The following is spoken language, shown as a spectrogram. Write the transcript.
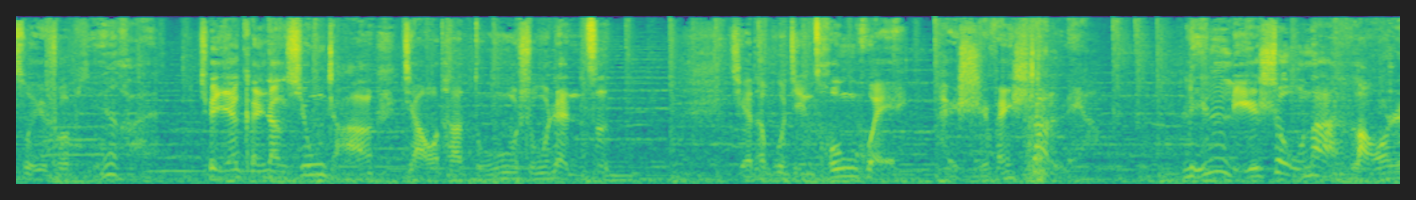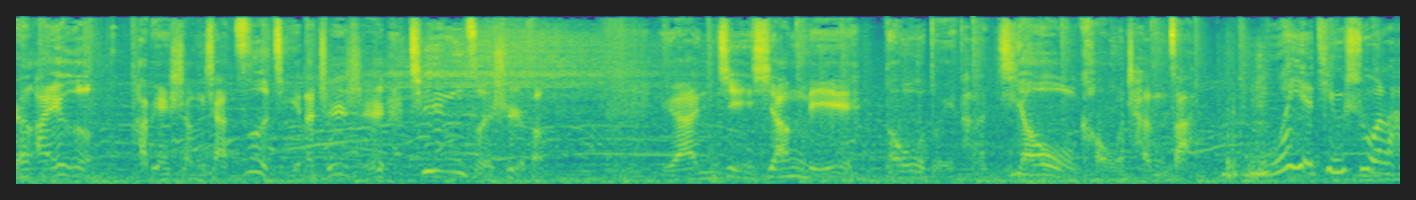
虽说贫寒，却也肯让兄长教她读书认字。且她不仅聪慧，还十分善良。邻里受难，老人挨饿，他便省下自己的吃食，亲自侍奉。远近乡里都对他交口称赞。我也听说了，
